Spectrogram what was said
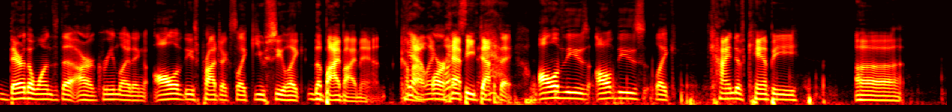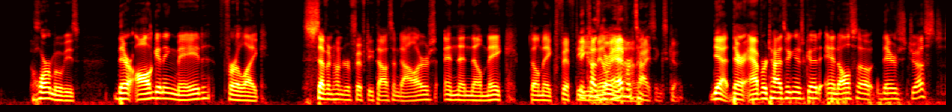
they're the ones that are greenlighting all of these projects. Like you see, like the Bye Bye Man come Yeah, out, like, or Happy Death? Day. All of these, all of these, like kind of campy uh horror movies they're all getting made for like seven hundred fifty thousand dollars and then they'll make they'll make fifty because their advertising's good. yeah their advertising is good and also there's just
